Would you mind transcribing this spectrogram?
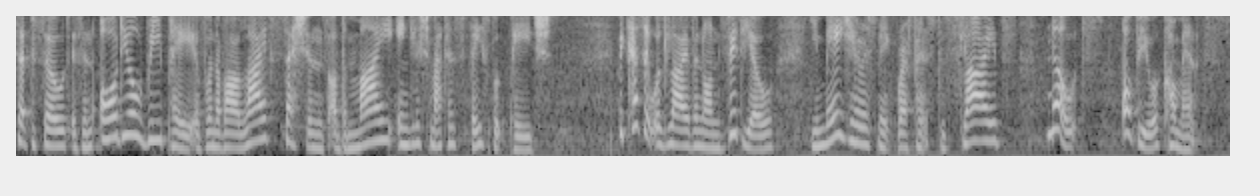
This episode is an audio replay of one of our live sessions on the My English Matters Facebook page. Because it was live and on video, you may hear us make reference to slides, notes, or viewer comments.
